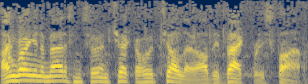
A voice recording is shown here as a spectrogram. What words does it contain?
I'm going into Madison, sir, and check the hotel there. I'll be back for his file.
